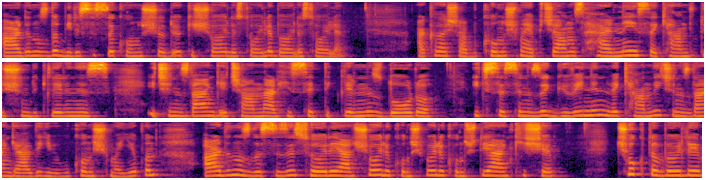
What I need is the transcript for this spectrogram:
Ardınızda birisi size konuşuyor. Diyor ki şöyle söyle, böyle söyle. Arkadaşlar bu konuşma yapacağınız her neyse kendi düşündükleriniz, içinizden geçenler, hissettikleriniz doğru. İç sesinize güvenin ve kendi içinizden geldiği gibi bu konuşmayı yapın. Ardınızda size söyleyen şöyle konuş böyle konuş diyen kişi çok da böyle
